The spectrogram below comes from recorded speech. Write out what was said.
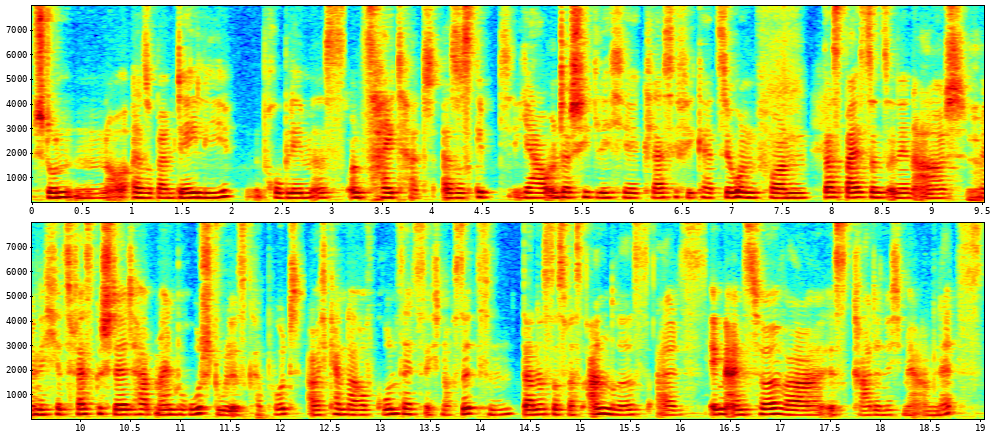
Stunden, also beim Daily, ein Problem ist und Zeit hat? Also es gibt ja unterschiedliche Klassifikationen von, das beißt uns in den Arsch. Ja. Wenn ich jetzt festgestellt habe, mein Bürostuhl ist kaputt, aber ich kann darauf grundsätzlich noch sitzen, dann ist das was anderes als irgendein Server ist gerade nicht mehr am Netz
